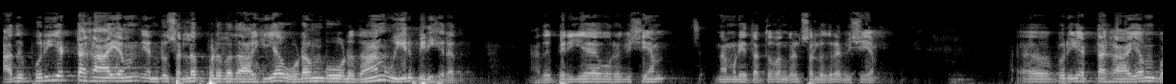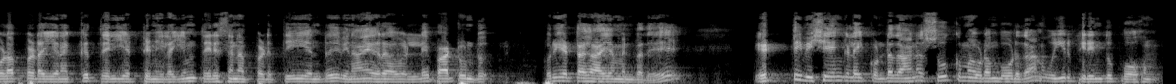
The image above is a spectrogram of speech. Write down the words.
அது புரியட்ட காயம் என்று சொல்லப்படுவதாகிய உடம்போடுதான் உயிர் பிரிகிறது. அது பெரிய ஒரு விஷயம். நம்முடைய தத்துவங்கள் சொல்லுகிற விஷயம். புரியட்டகாயம் புலப்பட எனக்கு தெரியட்டு நிலையும் தெரிசனப்படுத்தி என்று விநாயகர் அவர்களே பாட்டுண்டு. புரியட்டகாயம் என்பது எட்டு விஷயங்களை கொண்டதான சூக்கும உடம்போடு தான் உயிர் பிரிந்து போகும்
